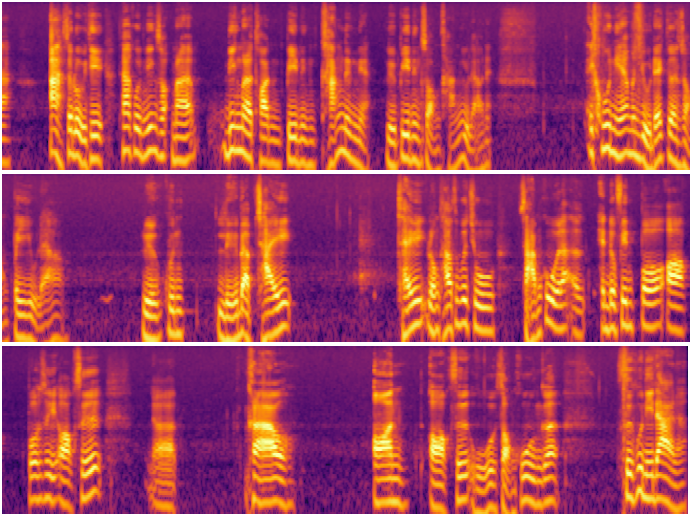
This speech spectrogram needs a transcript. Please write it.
นะ อะสรุปอีกที ถ้าคุณวิ่งมาวิ่งมาราธอนปีหนึ่งครั้งหนึ่งเนี่ยหรือปีหนึ่งสองครั้งอยู่แล้วเนี่ยไอ้คู่นี้มันอยู่ได้เกินสองปีอยู่แล้ว หรือคุณหรือแบบใช้ ใช้รองเท้าซูเปอร์ชูสามคู่แล้วเอนโดฟินโปรออกโปรสี่ออกซื้ออคราวออนออกซื้อโอ้โหสองคู่ก็ซื้อคู่นี้ได้นะ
